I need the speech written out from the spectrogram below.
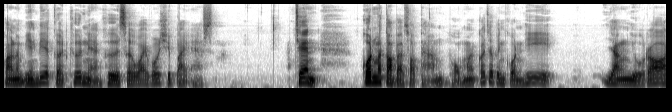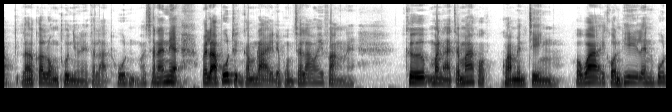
ความลำเอียงที่จะเกิดขึ้นเนี่ยคือ survivorship bias เช่น คนมาตอบแบบสอบถามผมก็จะเป็นคนที่ยังอยู่รอดแล้วก็ลงทุนอยู่ในตลาดหุ้น เพราะฉะนั้นเนี่ยเวลาพูดถึงกำไรเดี๋ยวผมจะเล่าให้ฟังนะคือมันอาจจะมากกว่าความเป็นจริง เพราะว่าไอ้คนที่เล่นหุ้น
